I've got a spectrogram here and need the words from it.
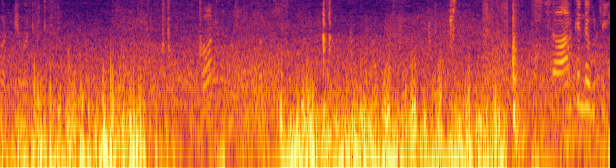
പൊട്ടി പൊട്ടി ഷാർക്കിന്റെ കുട്ടി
